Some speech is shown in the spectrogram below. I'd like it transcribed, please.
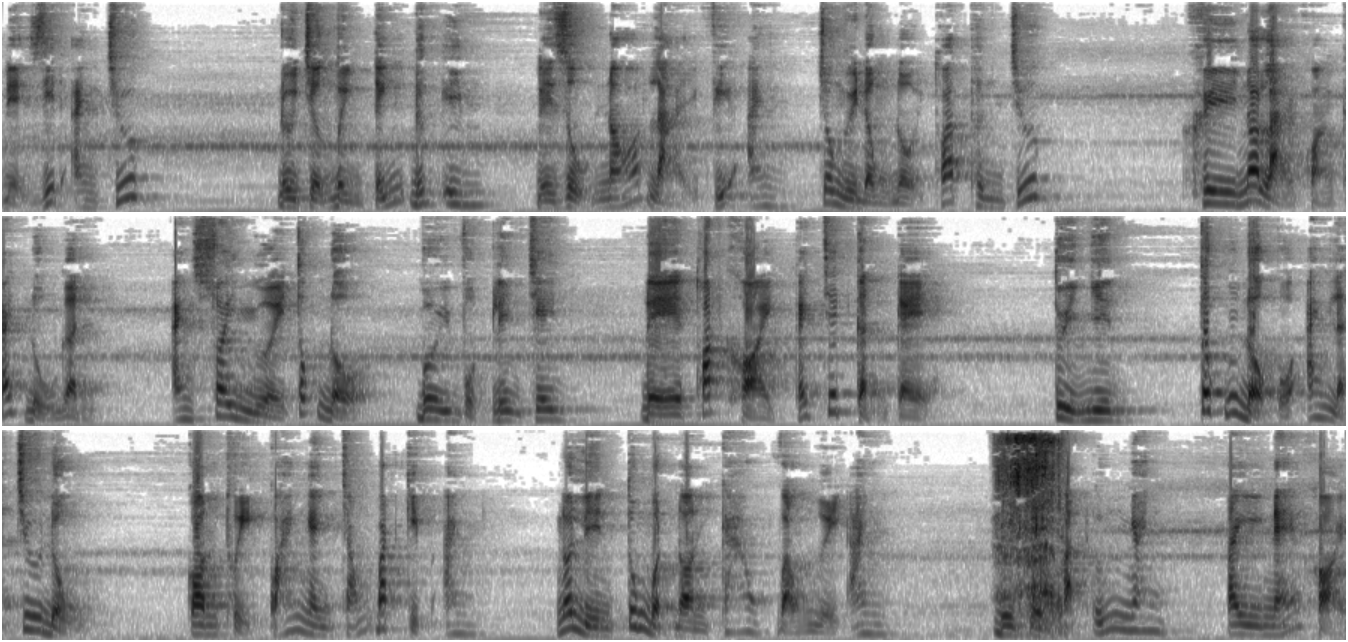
để giết anh trước. Đội trưởng bình tĩnh đứng im để dụ nó lại phía anh cho người đồng đội thoát thân trước. Khi nó lại khoảng cách đủ gần, anh xoay người tốc độ bơi vụt lên trên để thoát khỏi cái chết cận kề. Tuy nhiên, tốc độ của anh là chưa đủ. Con thủy quái nhanh chóng bắt kịp anh, nó liền tung một đòn cao vào người anh. Đội trưởng phản ứng nhanh, tay né khỏi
